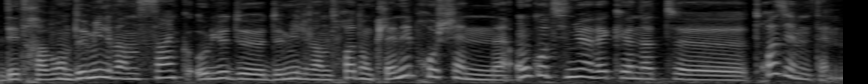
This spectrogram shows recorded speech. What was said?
des travaux en 2025 au lieu de 2023, donc l'année prochaine. On continue avec notre euh, troisième thème.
